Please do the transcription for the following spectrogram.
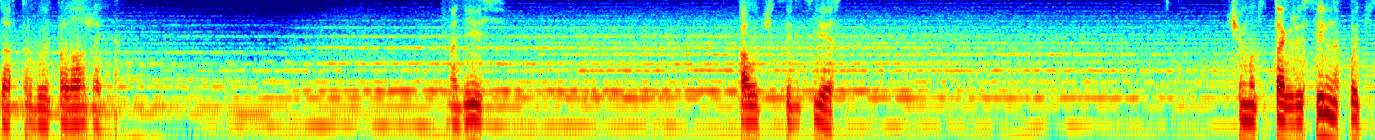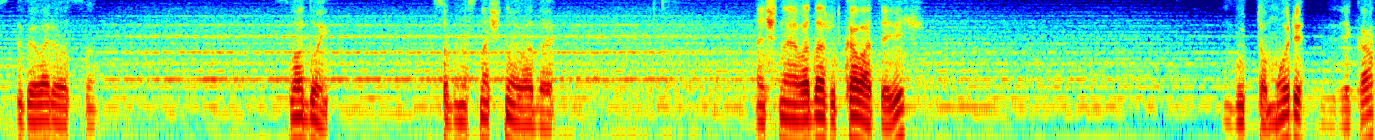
Завтра будет продолжение. Надеюсь, получится интересно. Почему-то так же сильно хочется договариваться с водой, особенно с ночной водой. Ночная вода жутковатая вещь, будь то море река.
